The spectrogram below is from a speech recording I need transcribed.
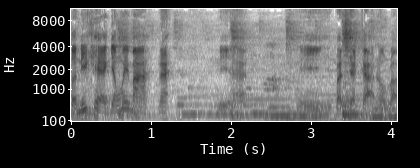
ตอนนี้แขกยังไม่มานะ นี่ฮะนี่บรรยากาศของเรา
